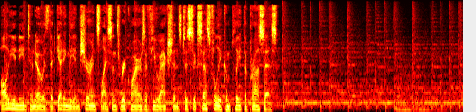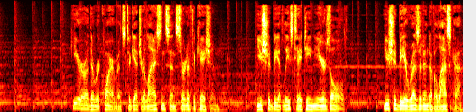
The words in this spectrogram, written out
All you need to know is that getting the insurance license requires a few actions to successfully complete the process. Here are the requirements to get your license and certification. You should be at least 18 years old. You should be a resident of Alaska.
